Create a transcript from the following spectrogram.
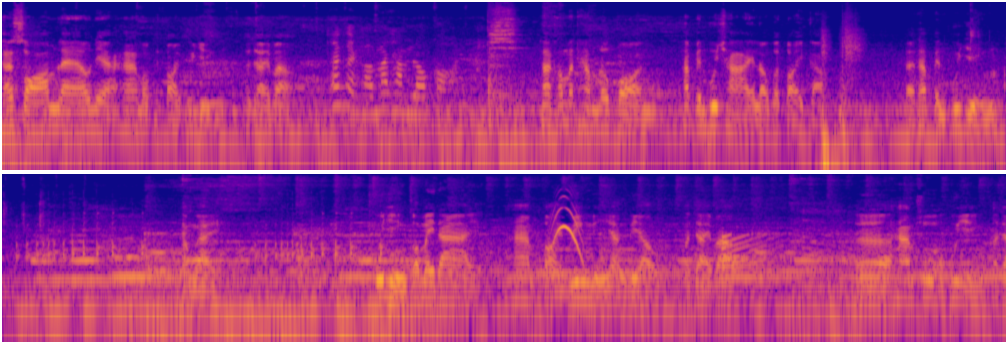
ถ้าซ้อมแล้วเนี่ยห้ามเอาไปต่อยผู้หญิง เข้าใจป่ะ ถ้าเกิดเขามาทำเราก่อน ถ้าเขามาทำเราก่อน ถ้าเป็นผู้ชายเราก็ต่อยกลับ แต่ถ้าเป็นผู้หญิงทำไง ผู้หญิงก็ไม่ได้ ห้ามต่อยวิ่งหนีอย่างเดียว เข้าใจเปล่าเออห้ามสู้กับผู้หญิงเข้าใจ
